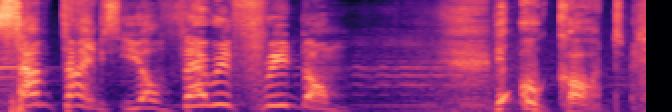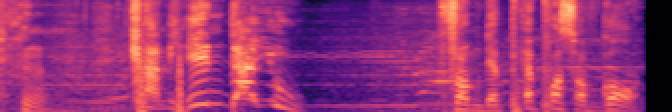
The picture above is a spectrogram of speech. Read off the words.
Sometimes your very freedom, oh God, can hinder you from the purpose of God.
